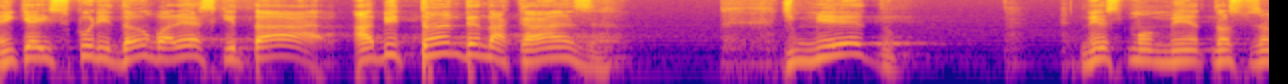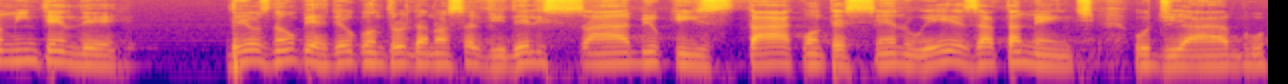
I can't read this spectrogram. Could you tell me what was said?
em que a escuridão parece que está habitando dentro da casa, de medo. Nesse momento nós precisamos entender Deus não perdeu o controle da nossa vida, Ele sabe o que está acontecendo exatamente. O diabo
